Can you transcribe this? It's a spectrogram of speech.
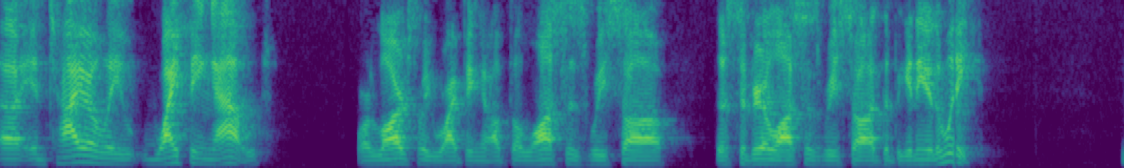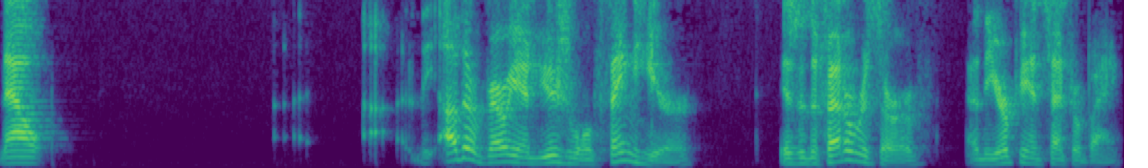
uh, entirely wiping out or largely wiping out the losses we saw, the severe losses we saw at the beginning of the week. Now, the other very unusual thing here is that the Federal Reserve and the European Central Bank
